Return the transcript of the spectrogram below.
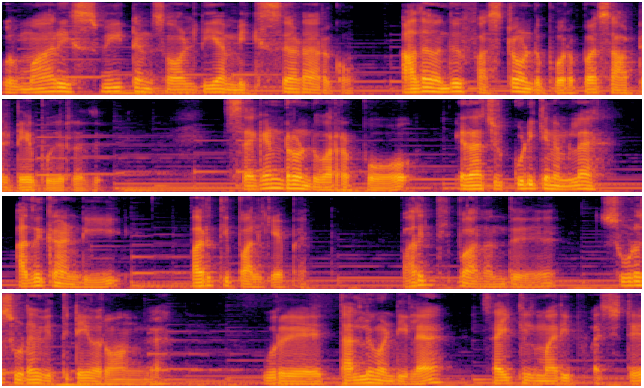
ஒரு மாதிரி ஸ்வீட் அண்ட் சால்ட்டியாக மிக்சடாக இருக்கும். அதை வந்து ஃபஸ்ட் ரவுண்டு போகிறப்ப சாப்பிட்டுட்டே போயிடுறது. செகண்ட் ரவுண்டு வர்றப்போ ஏதாச்சும் குடிக்கணும்ல? அதுக்காண்டி பருத்தி பால் கேட்பேன். பருத்தி பால் வந்து சுட சுட விற்றுட்டே வருவாங்க ஒரு தள்ளு வண்டியில் சைக்கிள் மாதிரி வச்சுட்டு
